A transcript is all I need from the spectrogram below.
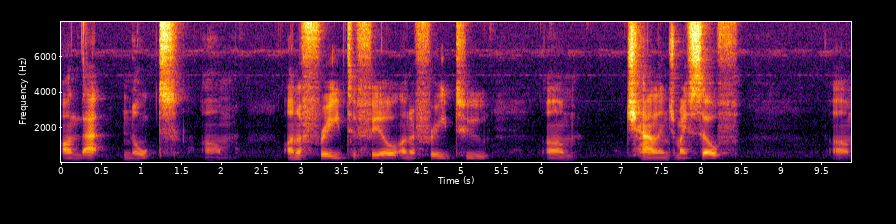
on that note. Um, unafraid to fail, unafraid to um, challenge myself. Um,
